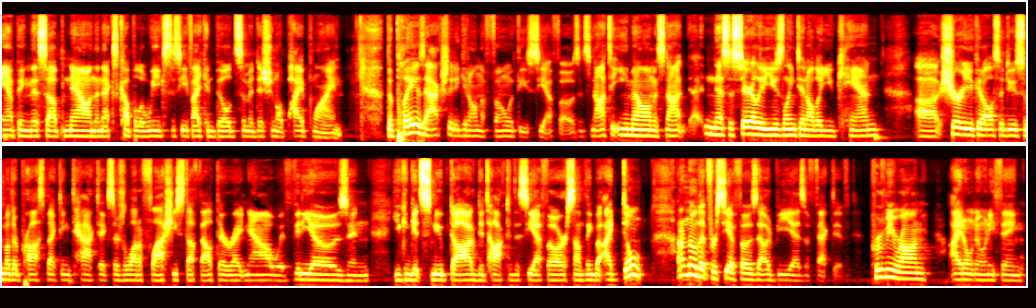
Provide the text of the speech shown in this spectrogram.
amping this up now in the next couple of weeks to see if I can build some additional pipeline. The play is actually to get on the phone with these CFOs. It's not to email them. It's not necessarily to use LinkedIn, although you can. Uh, sure, you could also do some other prospecting tactics. There's a lot of flashy stuff out there right now with videos, and you can get Snoop Dogg to talk to the CFO or something. But I don't, I don't know that for CFOs that would be as effective. Prove me wrong. I don't know anything.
